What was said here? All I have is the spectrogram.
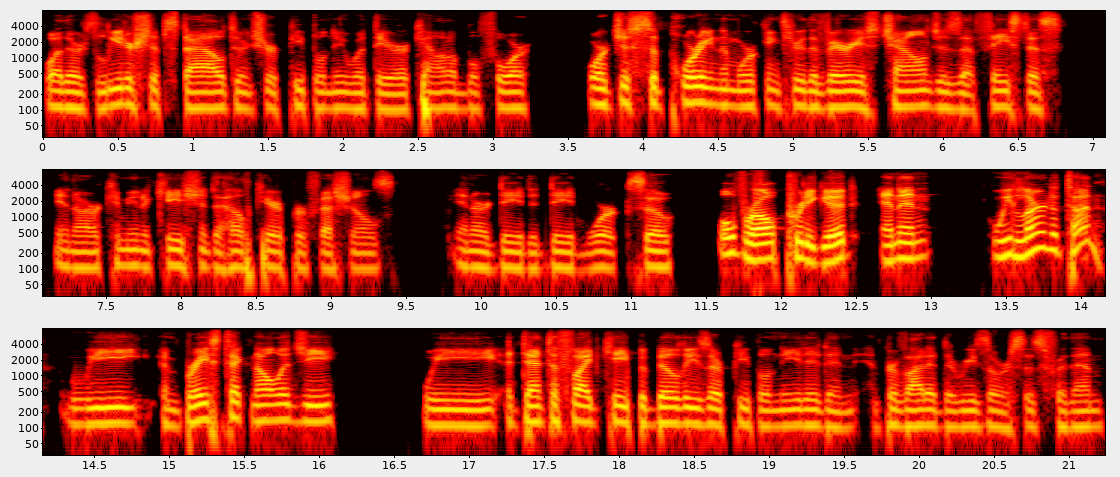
whether it's leadership style to ensure people knew what they were accountable for, or just supporting them working through the various challenges that faced us in our communication to healthcare professionals in our day-to-day work. So overall, pretty good. And then we learned a ton. We embraced technology. We identified capabilities our people needed and, and provided the resources for them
